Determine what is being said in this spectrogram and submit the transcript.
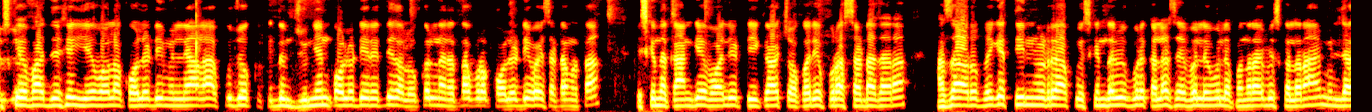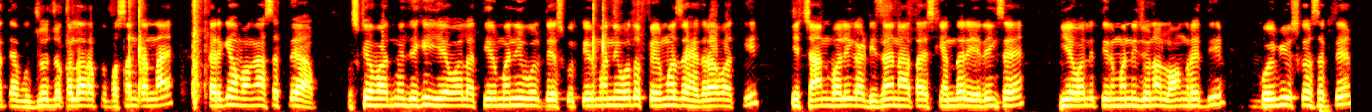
उसके बाद देखिए, ये वाला क्वालिटी मिलने वाला आपको, जो एकदम जूनियन क्वालिटी रहती है लोकल नहीं रहता, पूरा क्वालिटी वाइज सटम रहता। इसके अंदर कान के वाली, टीका, चौकर ये पूरा सट जा रहा। हज़ार रुपए के तीन मिल रहे आपको। इसके अंदर भी पूरे कलर अवेलेबल है, पंद्रह बीस कलर है मिल जाते हैं आपको। जो जो कलर आपको पसंद करना है, करके मंगा सकते हैं आप। उसके बाद में देखिए, ये वाला तिरमनी बोलते हैं, इसको तिरमनी वो तो फ़ेमस है हैदराबाद की। ये चाँद वाली का डिज़ाइन आता है, इसके अंदर इयरिंग्स है। ये वाली तिरमनी जो ना लॉन्ग रहती है, कोई भी यूज़ कर सकते हैं।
